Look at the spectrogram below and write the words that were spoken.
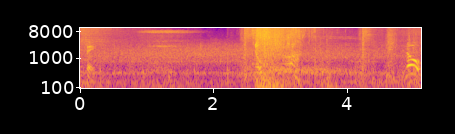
Play safe. No.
